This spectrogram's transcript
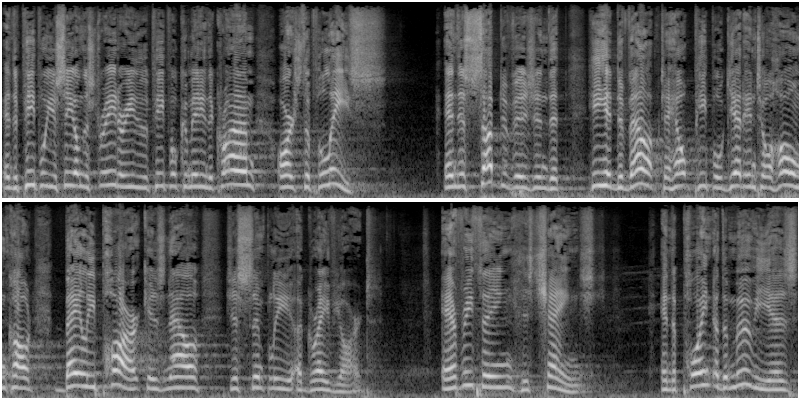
And the people you see on the street are either the people committing the crime or it's the police. And this subdivision that he had developed to help people get into a home called Bailey Park is now just simply a graveyard. Everything has changed. And the point of the movie is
